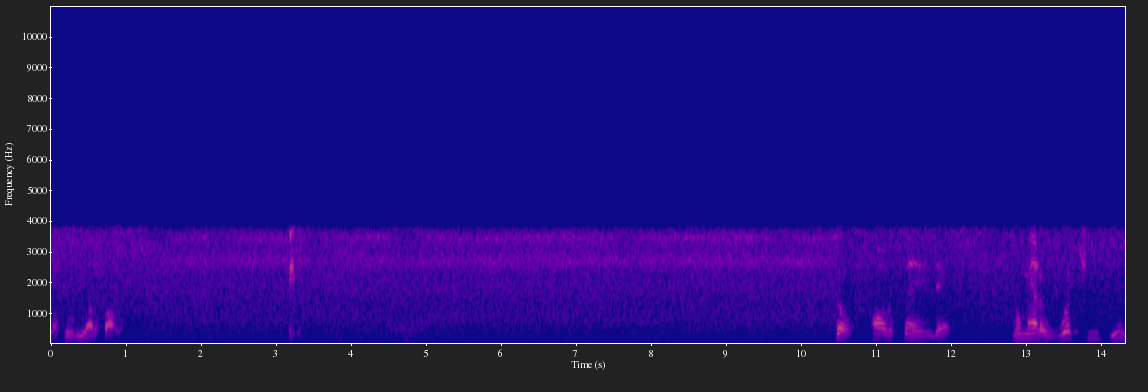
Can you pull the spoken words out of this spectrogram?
that's what we ought to follow. So Paul is saying that no matter what you do,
